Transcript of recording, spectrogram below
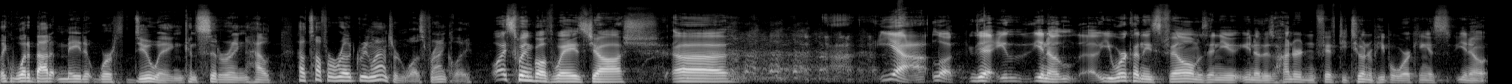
like, what about it made it worth doing, considering how how tough a road Green Lantern was, frankly. Well, I swing both ways, Josh. Uh, yeah, look, yeah, you, you know, you work on these films, and you, you know, there's 150, 200 people working as, you know,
